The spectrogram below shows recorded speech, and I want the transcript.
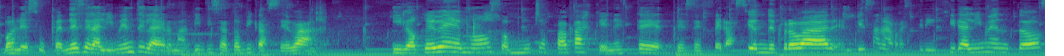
vos le suspendés el alimento y la dermatitis atópica se va. Y lo que vemos son muchos papás que en esta desesperación de probar empiezan a restringir alimentos.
